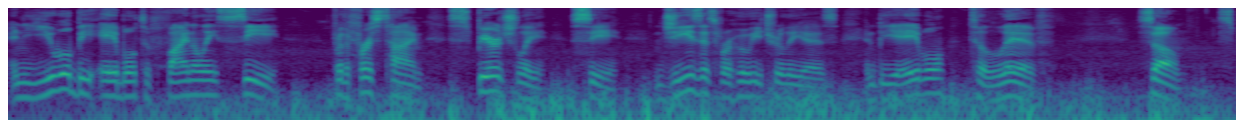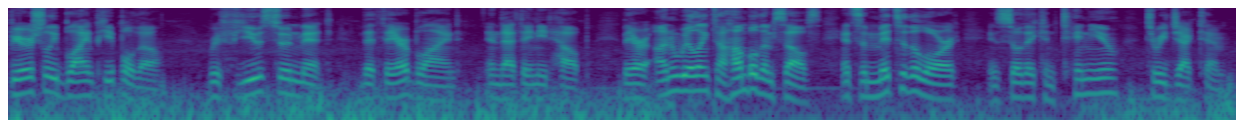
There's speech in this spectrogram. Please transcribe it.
and you will be able to finally see for the first time, spiritually see Jesus for who He truly is and be able to live. So, spiritually blind people, though, refuse to admit that they are blind and that they need help. They are unwilling to humble themselves and submit to the Lord, and so they continue to reject Him.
